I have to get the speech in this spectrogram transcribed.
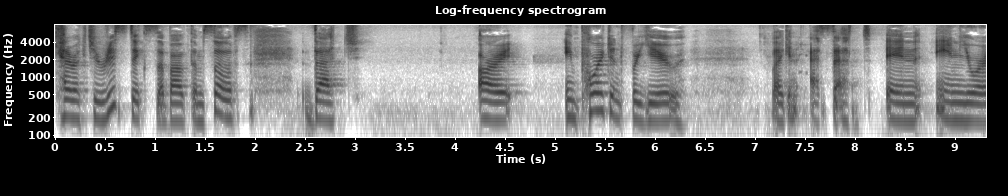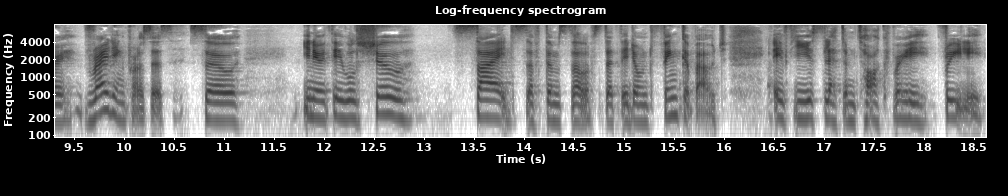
characteristics about themselves that are important for you like an asset in in your writing process. So, you know, they will show sides of themselves that they don't think about if you just let them talk very freely.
